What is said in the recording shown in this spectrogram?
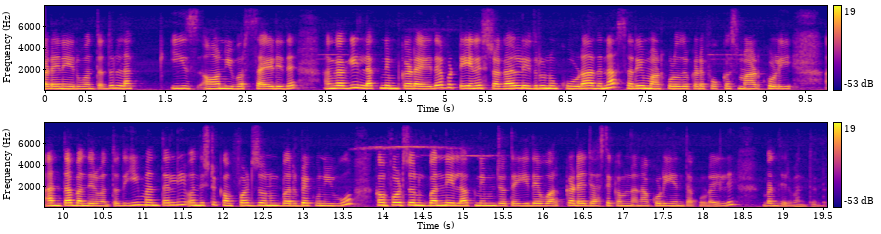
ಕಡೆನೇ ಇರುವಂಥದ್ದು. Luck is on your side ಇದೆ. ಹಾಗಾಗಿ ಲಕ್ ನಿಮ್ಮ ಕಡೆ ಇದೆ ಬಟ್ ಏನೇ ಸ್ಟ್ರಗಲ್ ಇದ್ರೂ ಕೂಡ ಅದನ್ನು ಸರಿ ಮಾಡ್ಕೊಳ್ಳೋದ್ರ ಕಡೆ ಫೋಕಸ್ ಮಾಡ್ಕೊಳ್ಳಿ ಅಂತ ಬಂದಿರುವಂಥದ್ದು. ಈ ಮಂತಲ್ಲಿ ಒಂದಿಷ್ಟು ಕಂಫರ್ಟ್ ಝೋನ್ಗೆ ಬರಬೇಕು ನೀವು. ಕಂಫರ್ಟ್ ಝೋನ್ಗೆ ಬನ್ನಿ ಲಕ್ ನಿಮ್ಮ ಜೊತೆ ಇದೆ ವರ್ಕ್ ಕಡೆ ಜಾಸ್ತಿ ಗಮನನ ಕೊಡಿ ಅಂತ ಕೂಡ ಇಲ್ಲಿ ಬಂದಿರುವಂಥದ್ದು.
